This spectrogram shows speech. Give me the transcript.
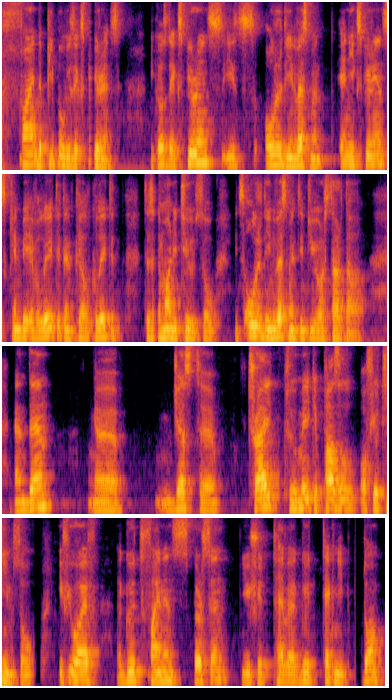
find the people with experience because the experience is already investment. Any experience can be evaluated and calculated the money too. So it's already investment into your startup. And then uh, just uh, try to make a puzzle of your team. So if you have a good finance person, you should have a good technique. Don't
